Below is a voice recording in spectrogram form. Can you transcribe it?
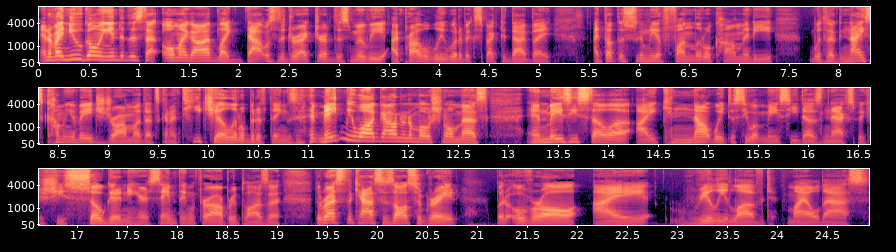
And if I knew going into this that, oh my God, like that was the director of this movie, I probably would have expected that. But I thought this was going to be a fun little comedy with a nice coming of age drama that's going to teach you a little bit of things. It made me walk out an emotional mess. And Maisy Stella, I cannot wait to see what Maisy does next because she's so good in here. Same thing with her Aubrey Plaza. The rest of the cast is also great. But overall, I really loved My Old Ass.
